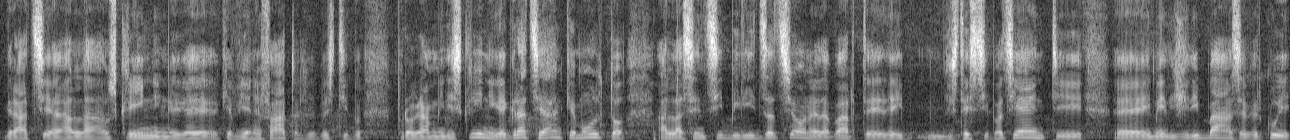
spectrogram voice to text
grazie allo screening che, che viene fatto, questi programmi di screening e grazie anche molto alla sensibilizzazione da parte degli stessi pazienti, eh, i medici di base, per cui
